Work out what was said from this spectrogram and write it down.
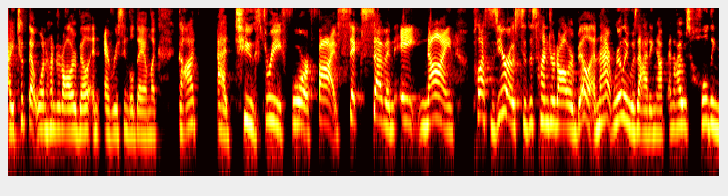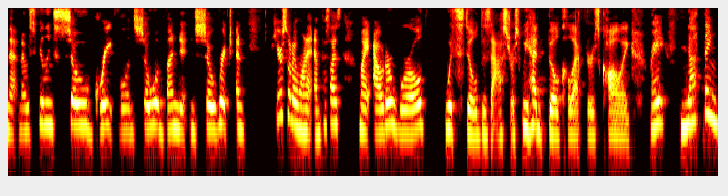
I took that $100 bill and every single day I'm like, God, add two, three, four, five, six, seven, eight, nine plus zeros to this hundred dollar bill. And that really was adding up. And I was holding that and I was feeling so grateful and so abundant and so rich. And here's what I want to emphasize my outer world was still disastrous. We had bill collectors calling, right? Nothing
